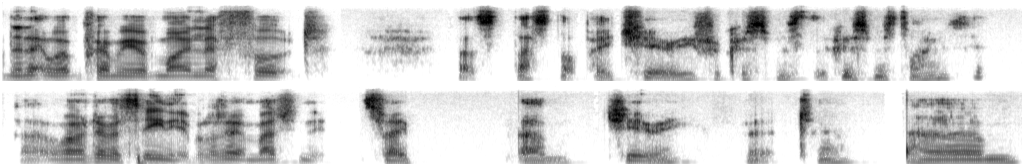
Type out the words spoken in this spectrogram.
the network premiere of My Left Foot. That's that's not very cheery for Christmas. The Christmas time, is it? Uh, well, I've never seen it, but I don't imagine it's very um, cheery. But uh, um,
